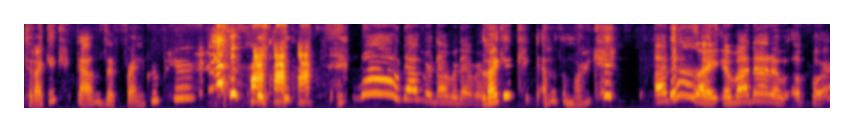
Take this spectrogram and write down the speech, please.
did I get kicked out of the friend group here? no, never, never, never. Did I get kicked out of the market? I know, like, am I not a, a part?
